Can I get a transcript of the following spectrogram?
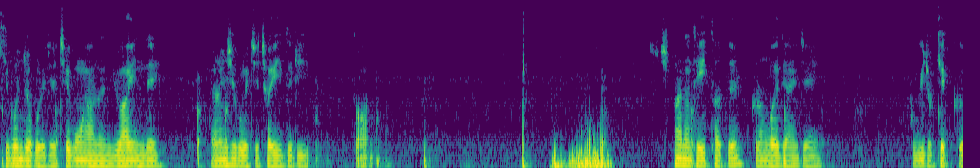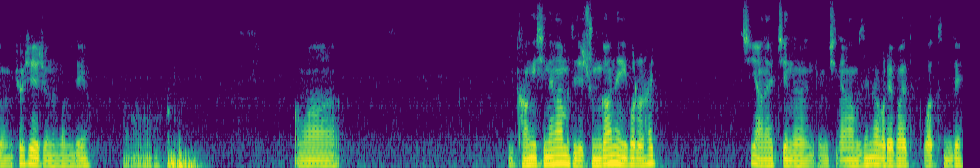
기본적으로 이제 제공하는 UI인데 이런 식으로 이제 저희들이 어떤 수집하는 데이터들 그런 거에 대한 이제 보기 좋게끔 표시해 주는 건데요. 어, 아마 이 강의 진행하면서 이제 중간에 이거를 할지 안 할지는 좀 진행하면서 생각을 해봐야 될 것 같은데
